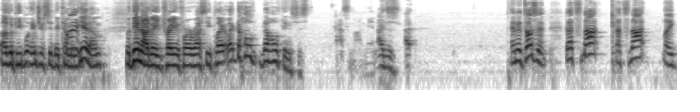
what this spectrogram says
other people interested to come right. and get them. But then are they trading for a rusty player? Like the whole the whole thing's just asinine, man. I just, I, and it doesn't. That's not. That's not like.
